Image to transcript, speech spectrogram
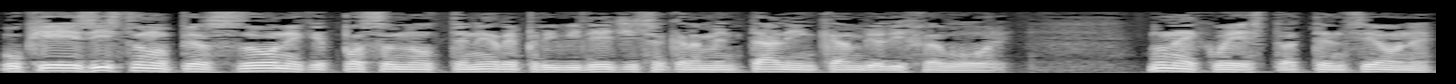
o che esistono persone che possano ottenere privilegi sacramentali in cambio di favori. Non è questo, attenzione.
